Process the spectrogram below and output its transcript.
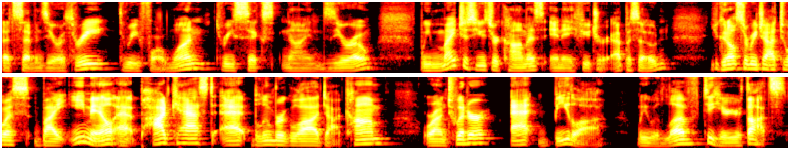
That's 703 341 3690. We might just use your comments in a future episode. You can also reach out to us by email at podcast at bloomberglaw.com or on Twitter at BLaw. We would love to hear your thoughts.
